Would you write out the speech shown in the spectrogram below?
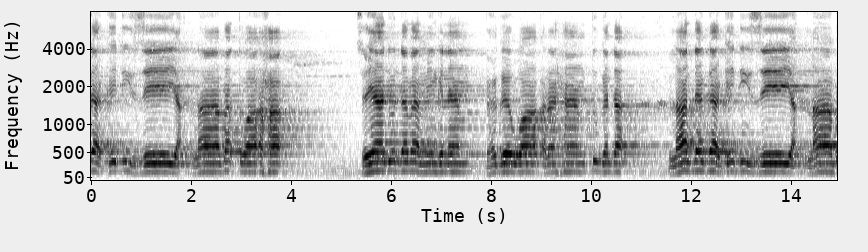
ကဂိတိဇေယလာဘတွာအဟဇယံတုတပ္ပမင်္ဂလံဘဂဝါအရဟံတုဂတလာတကဂိတိဇေယလာဘ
